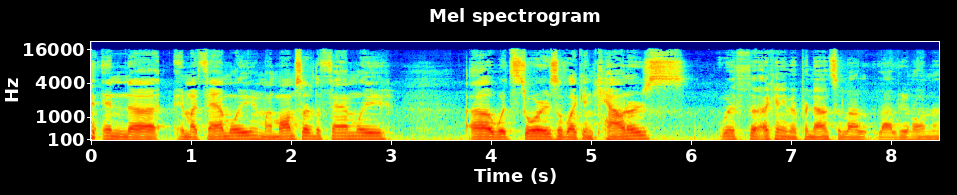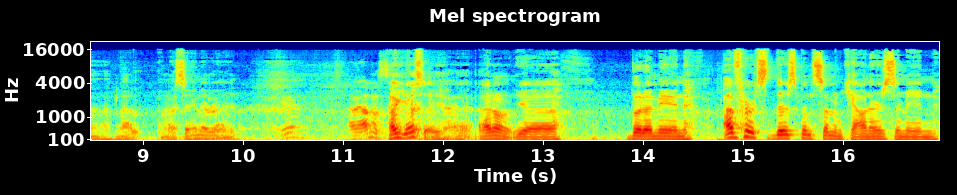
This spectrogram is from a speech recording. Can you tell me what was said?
in uh, in my family, my mom's side of the family, uh, with stories of like encounters with uh, I can't even pronounce it. La, La Llorona. La, am I saying it right? Yeah. I, mean, I'm I guess I, I don't yeah, but I mean I've heard there's been some encounters. I mean,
